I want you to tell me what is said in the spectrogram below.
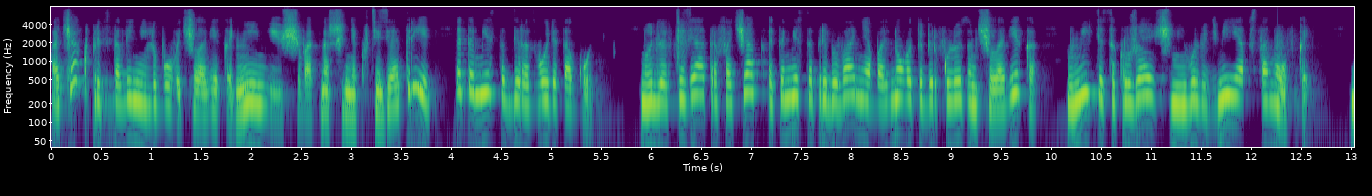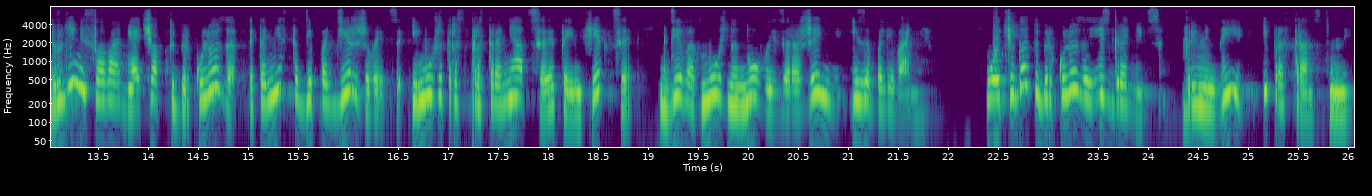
Очаг в представлении любого человека, не имеющего отношения к фтизиатрии, это место, где разводят огонь. Но для фтизиатров очаг – это место пребывания больного туберкулезом человека вместе с окружающими его людьми и обстановкой. Другими словами, очаг туберкулеза – это место, где поддерживается и может распространяться эта инфекция, где возможны новые заражения и заболевания. У очага туберкулеза есть границы – временные и пространственные.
